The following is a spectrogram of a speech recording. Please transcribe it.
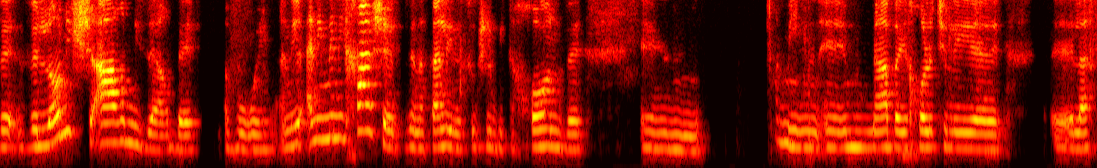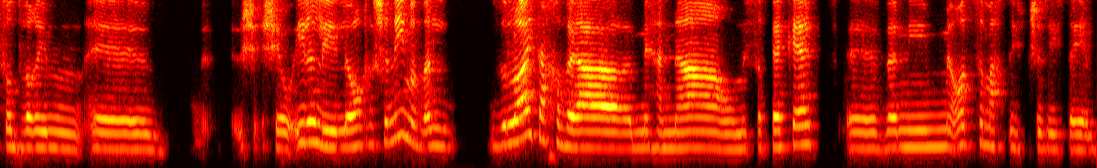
ו- ולא נשאר מזה הרבה עבורי. אני, אני מניחה שזה נתן לי איזה סוג של ביטחון ומין אמונה ביכולת שלי לעשות דברים שהועילה לי לאורך השנים, אבל זו לא הייתה חוויה מהנה או מספקת, אה, ואני מאוד שמחתי כשזה הסתיים.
